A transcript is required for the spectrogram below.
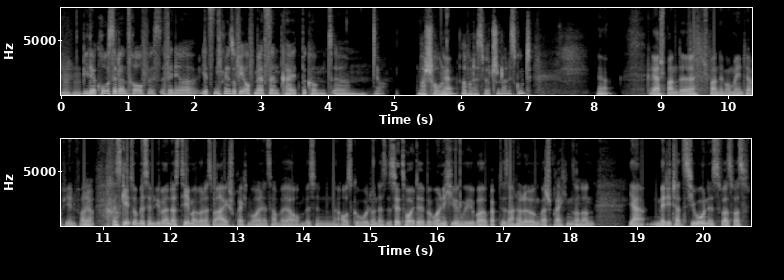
mhm. wie der Große dann drauf ist, wenn er jetzt nicht mehr so viel Aufmerksamkeit bekommt. Ähm, ja, mal schauen. Ja. Aber das wird schon alles gut. Ja. Genau. Ja, spannende, spannende Momente auf jeden Fall. Ja. Es geht so ein bisschen über in das Thema, über das wir eigentlich sprechen wollen. Jetzt haben wir ja auch ein bisschen ausgeholt und das ist jetzt heute, wir wollen nicht irgendwie über Webdesign oder irgendwas sprechen, mhm. sondern ja, Meditation ist was, was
